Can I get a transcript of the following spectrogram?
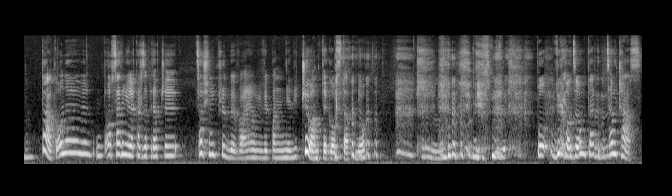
No. Tak, one, ostatnio mnie lekarz zapytał, czy coś mi przybywa. Ja mówię, wie pan, nie liczyłam tego ostatnio. Bo wychodzą tak cały czas,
